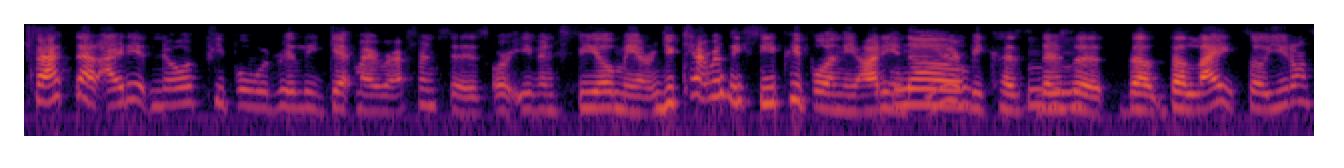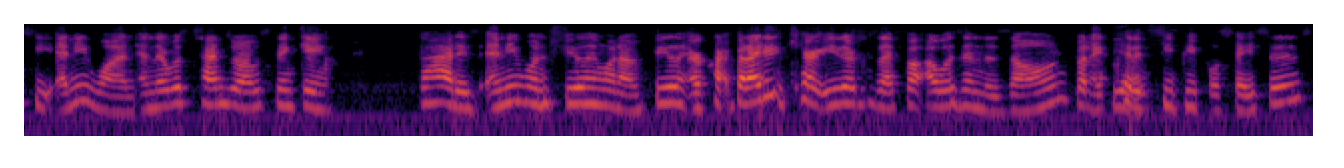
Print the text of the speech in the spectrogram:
The fact that I didn't know if people would really get my references or even feel me, or you can't really see people in the audience No. either because there's Mhm. a the the light, so you don't see anyone. And there was times where I was thinking. God, is anyone feeling what I'm feeling? Or cry? but I didn't care either because I felt I was in the zone, but I couldn't Yes. see people's faces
